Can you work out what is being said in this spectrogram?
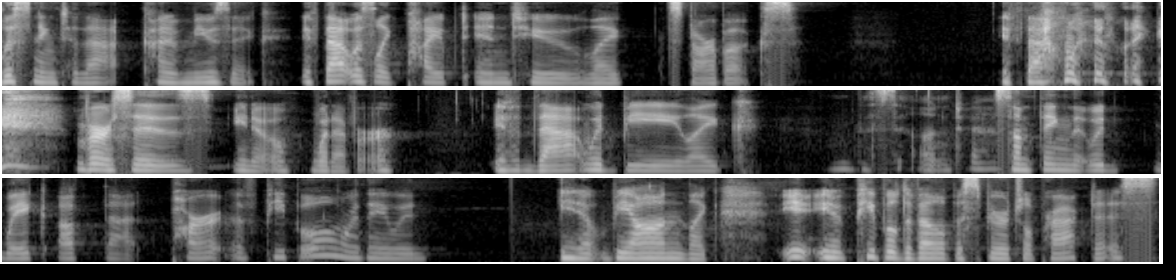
listening to that kind of music, if that was like piped into like Starbucks, if that would like versus, you know, whatever, if that would be like The soundtrack. something that would wake up that part of people where they would you know beyond like you, you know people develop a spiritual practice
